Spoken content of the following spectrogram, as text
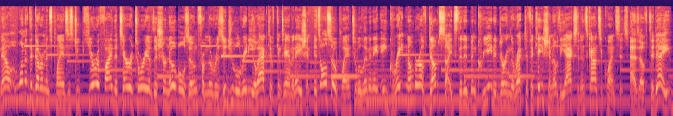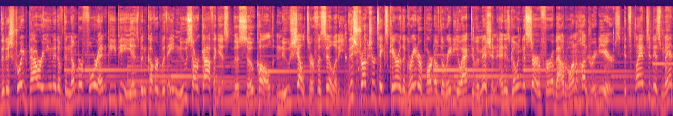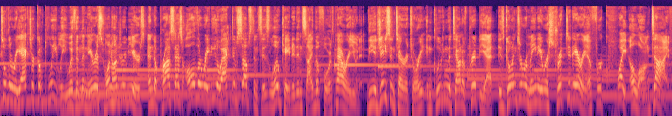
Now, one of the government's plans is to purify the territory of the Chernobyl zone from the residual radioactive contamination. It's also planned to eliminate a great number of dump sites that had been created during the rectification of the accident's consequences. As of today, the destroyed power unit of the number 4 NPP has been covered with a new sarcophagus, the so-called new shelter facility. This structure takes care of the greater part of the radioactive emission and is going to serve for about 100 years. It's planned to dismantle the reactor completely within the nearest 100 years and to process all the radioactive substances located inside the fourth power unit. The adjacent territory, including the town of Pripyat, is going to remain a restricted area for quite a long time.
